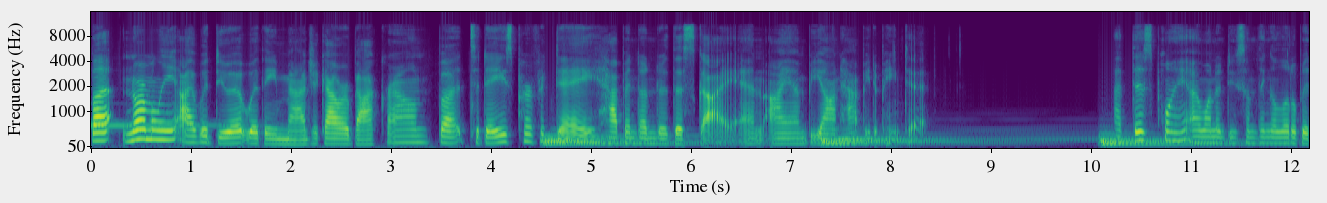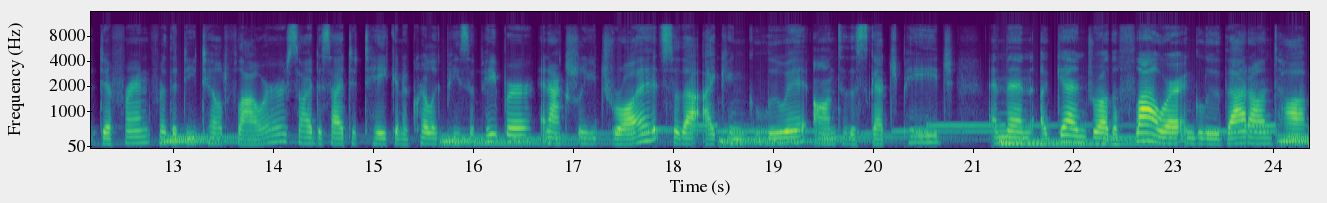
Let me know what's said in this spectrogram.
but normally I would do it with a magic hour background. But today's perfect day happened under the sky, and I am beyond happy to paint it. At this point, I want to do something a little bit different for the detailed flower, so I decide to take an acrylic piece of paper and actually draw it so that I can glue it onto the sketch page, and then again draw the flower and glue that on top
